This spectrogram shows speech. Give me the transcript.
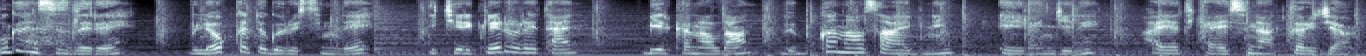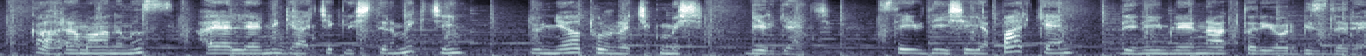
Bugün sizlere vlog kategorisinde içerikler üreten bir kanaldan ve bu kanal sahibinin eğlenceli hayat hikayesini aktaracağım. Kahramanımız hayallerini gerçekleştirmek için dünya turuna çıkmış bir genç. Sevdiği işi yaparken deneyimlerini aktarıyor bizlere.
